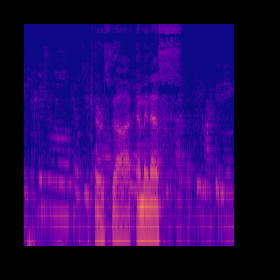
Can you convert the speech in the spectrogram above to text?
agent visual, he'll do. There's the the- M&S we've got the pre-marketing,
